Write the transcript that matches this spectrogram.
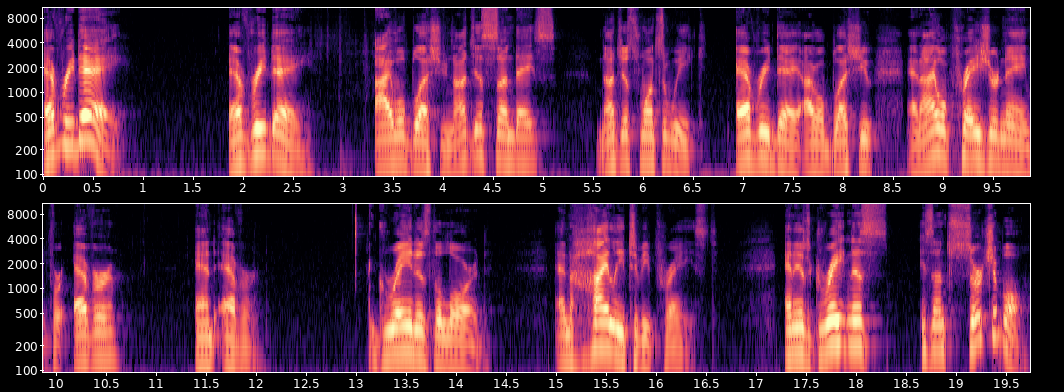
Every day, every day, I will bless you, not just Sundays, not just once a week. Every day I will bless you, and I will praise your name forever and ever. Great is the Lord, and highly to be praised, and his greatness is unsearchable.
